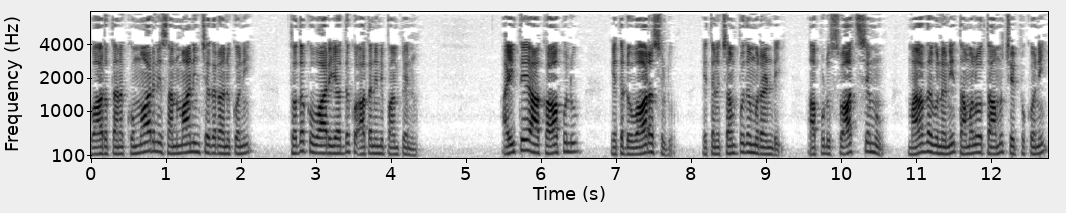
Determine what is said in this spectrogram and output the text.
వారు తన కుమారుని సన్మానించెదరనుకొని తుదకు తొదకు వారి యొద్దకు అతనిని పంపెను. అయితే ఆ కాపులు ఇతడు వారసుడు ఇతను చంపుదము రండి అప్పుడు స్వాస్యము మనదగునని తమలో తాము చెప్పుకొని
